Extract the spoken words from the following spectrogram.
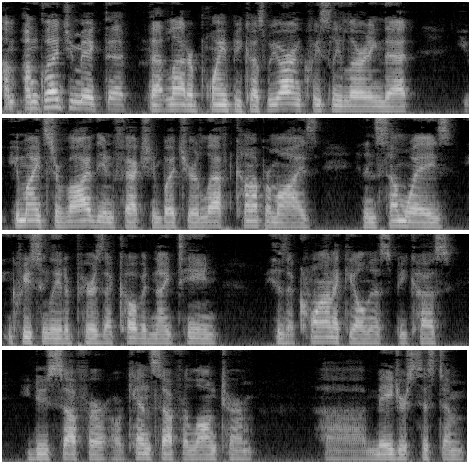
I'm, I'm glad you make that, that latter point because we are increasingly learning that you, you might survive the infection, but you're left compromised. And in some ways, increasingly it appears that COVID-19 is a chronic illness because you do suffer or can suffer long-term uh, major system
